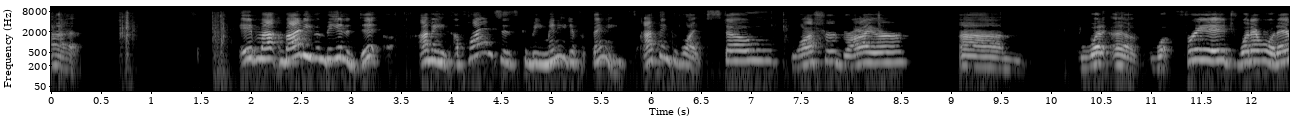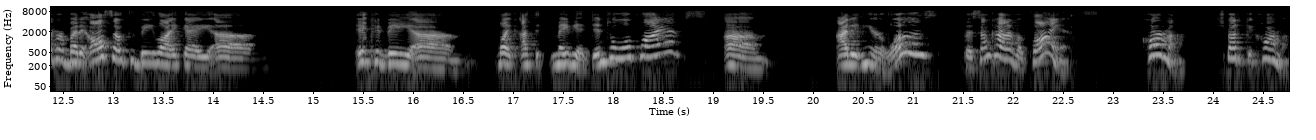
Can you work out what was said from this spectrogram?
Uh, it might might even be in a di- I mean, appliances can be many different things. I think of like stove, washer, dryer, um, what uh what fridge whatever whatever but it also could be like a um it could be um like i think maybe a dental appliance um i didn't hear it was but some kind of appliance. Karma. She's about to get karma.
